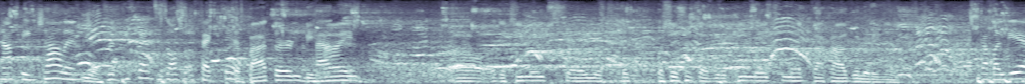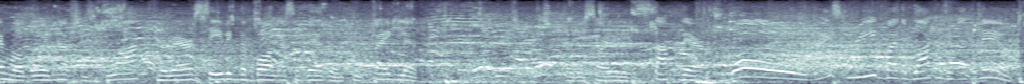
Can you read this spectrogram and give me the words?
not being challenged. Yes. The defense is also affected. the pattern behind uh, the teammates, uh, your, the positions of your teammates, nagkakagulo rin yan. Caballero going up. She's blocked. Ferrer saving the ball. as a Acevedo to Panglet. With a stop there. Whoa! Nice read by the blockers of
